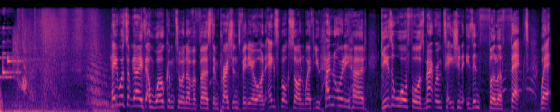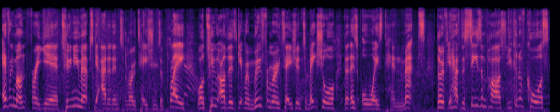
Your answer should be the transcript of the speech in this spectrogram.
あれ? Hey what's up guys and welcome to another first impressions video on Xbox On where if you hadn't already heard Gears of War 4's map rotation is in full effect where every month for a year two new maps get added into the rotation to play while two others get removed from rotation to make sure that there's always 10 maps. Though if you have the season pass you can of course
